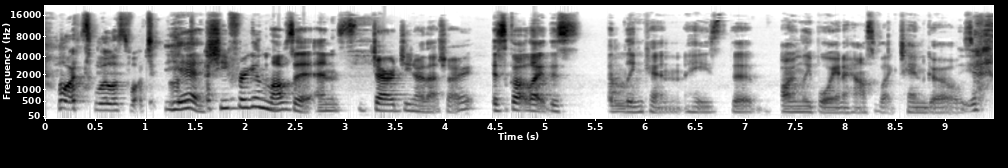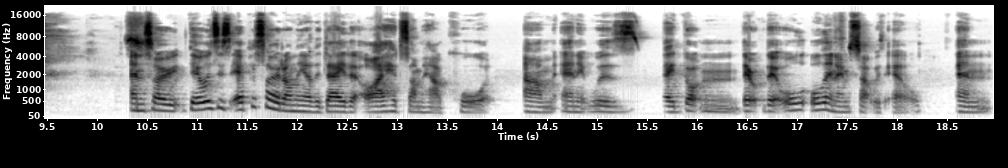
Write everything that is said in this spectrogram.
watched Willis watching. yeah, she friggin' loves it. And Jared, do you know that show? It's got like this Lincoln. He's the only boy in a house of like ten girls, Yeah. and so there was this episode on the other day that I had somehow caught, um, and it was they'd gotten they're, they're all all their names start with L, and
